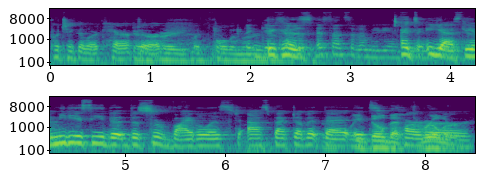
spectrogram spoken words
particular character. it's very like full it gives Because it a, a sense of immediacy It's yes, the immediacy, the the survivalist aspect of it that We it's build that harder. thriller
